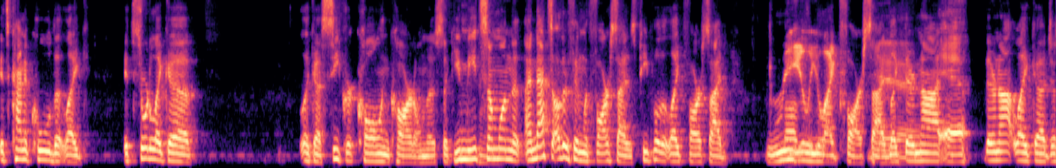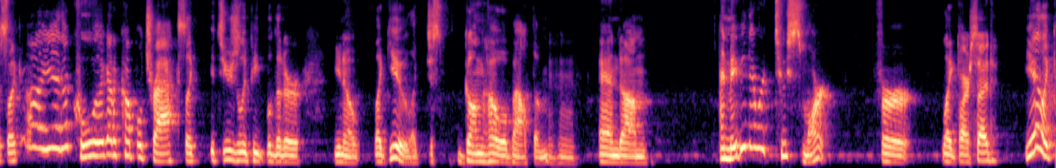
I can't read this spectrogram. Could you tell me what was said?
it's kind of cool that like it's sort of like a like a secret calling card almost. Like you meet someone that, and that's the other thing with Farside is people that like Farside really like Farside. Like they're not Yeah. they're not like uh, just like oh yeah they're cool they got a couple tracks like it's usually people that are you know like you like just gung-ho about them Mhm. and um and maybe they were too smart for like Farside. yeah like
